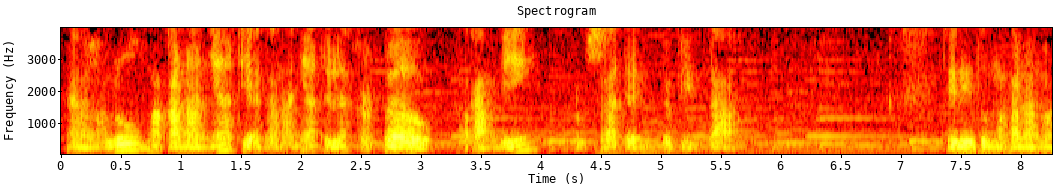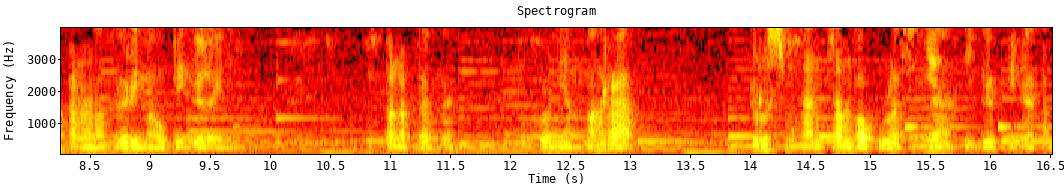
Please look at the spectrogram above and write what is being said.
nah lalu makanannya di antaranya adalah kerbau kambing rusa dan babi hutan jadi itu makanan-makanan harimau pinggala ini. Penebangan pohon yang marak terus mengancam populasinya hingga binatang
